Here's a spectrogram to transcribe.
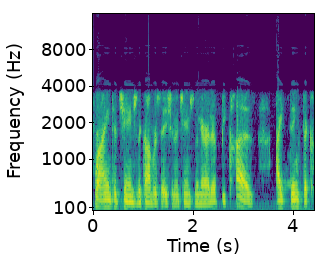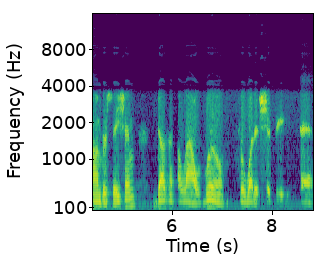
trying to change the conversation and change the narrative because I think the conversation doesn't allow room for what it should be, and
